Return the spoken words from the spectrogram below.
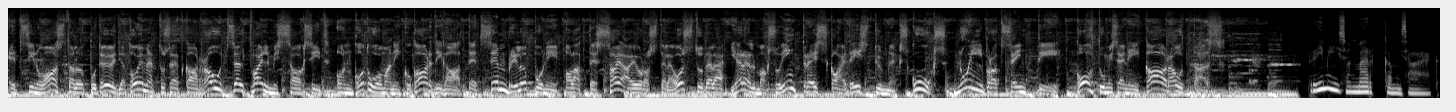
et sinu aastalõputööd ja toimetused ka raudselt valmis saaksid, on koduomaniku kaardiga detsembri lõpuni alates saja eurostele ostudele järelmaksu intress kaheteistkümneks kuuks null protsenti. kohtumiseni Ka Raudtees Rimis on märkamisaeg.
